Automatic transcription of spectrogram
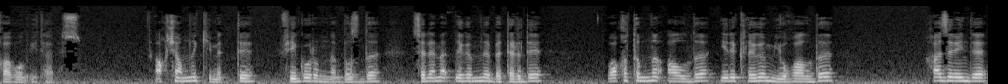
кабул итәбез. Акчамны киметте, фигурамны бозды, сәламәтлегемне бетерде, Вакытымны алды, иреклегем югалды. Хәзер инде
